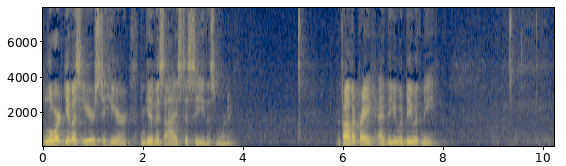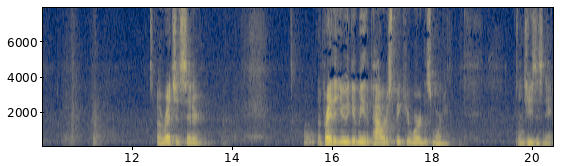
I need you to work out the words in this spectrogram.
Lord, give us ears to hear and give us eyes to see this morning. And Father, pray that you would be with me a wretched sinner. I pray that you would give me the power to speak your word this morning. In Jesus' name,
